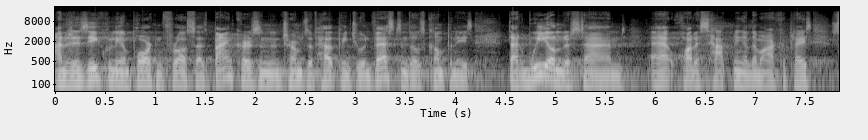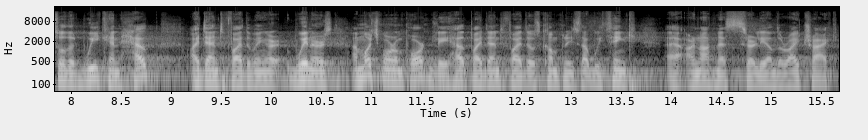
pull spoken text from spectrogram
And it is equally important for us as bankers and in terms of helping to invest in those companies that we understand uh, what is happening in the marketplace so that we can help identify the winner, winners and, much more importantly, help identify those companies that we think uh, are not necessarily on the right track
